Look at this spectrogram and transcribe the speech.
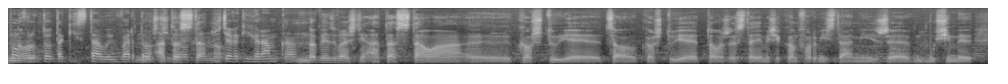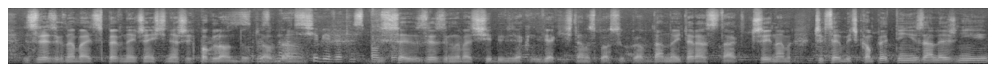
no- powrót do takich stałych wartości, No, a to do sta- no- życia w jakichś ramkach. No więc właśnie, a ta stała y, kosztuje co? Kosztuje to, że stajemy się konformistami, że musimy zrezygnować z pewnej części naszych poglądów, Zrezygnować prawda? z siebie w jakiś sposób. Zrezygnować z siebie w, jak, w jakiś tam sposób, prawda? No i teraz tak, czy, nam, czy chcemy być kompletnie niezależni?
